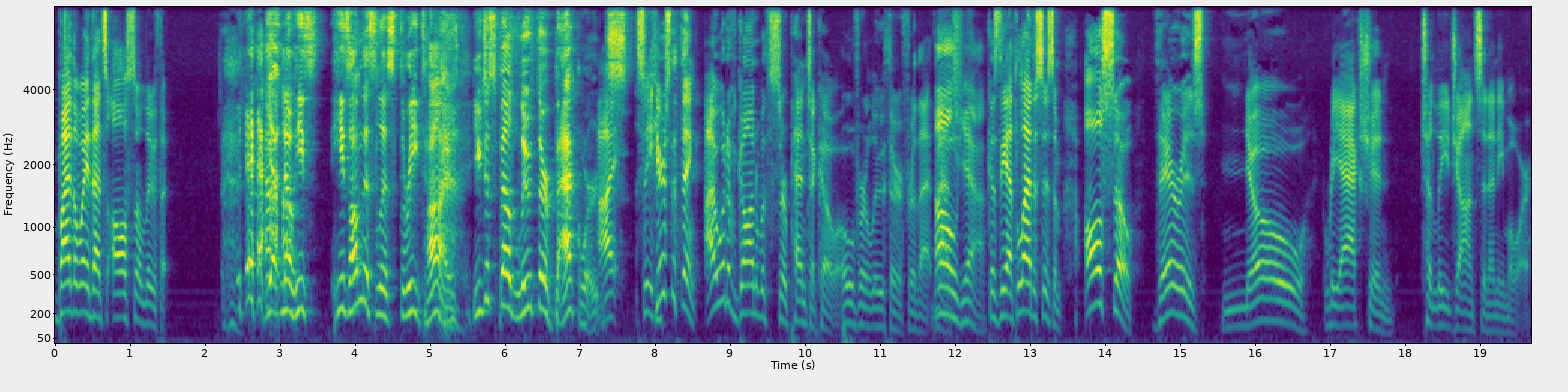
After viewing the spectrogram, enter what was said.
by the way, that's also Luther. Yeah, no, he's he's on this list 3 times. You just spelled Luther backwards. I see. Here's the thing: I would have gone with Serpentico over Luther for that. Match. Oh, yeah. because the athleticism. Also, there is no reaction to Lee Johnson anymore.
